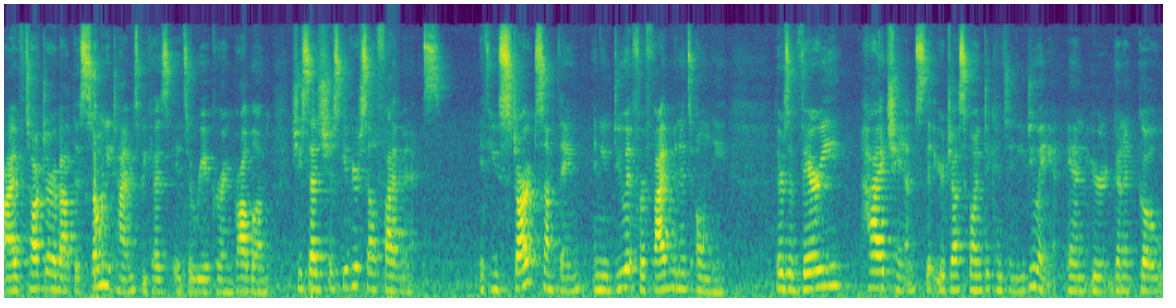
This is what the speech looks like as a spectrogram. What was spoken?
I've talked to her about this so many times because it's a reoccurring problem. She says just give yourself five minutes. If you start something and you do it for five minutes only, there's a very high chance that you're just going to continue doing it and you're going to go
